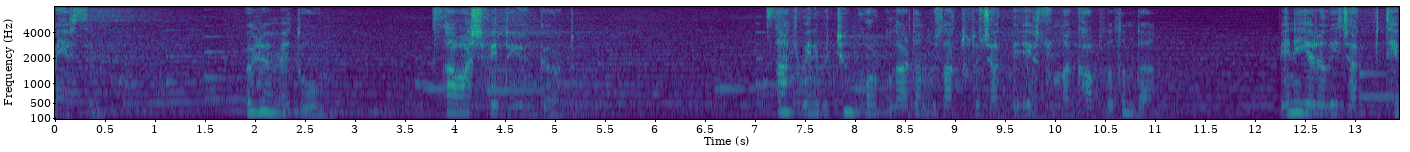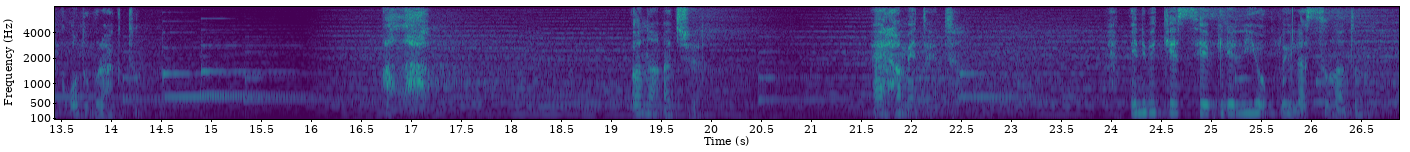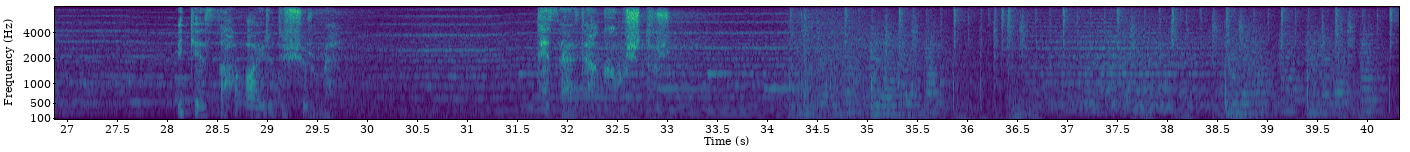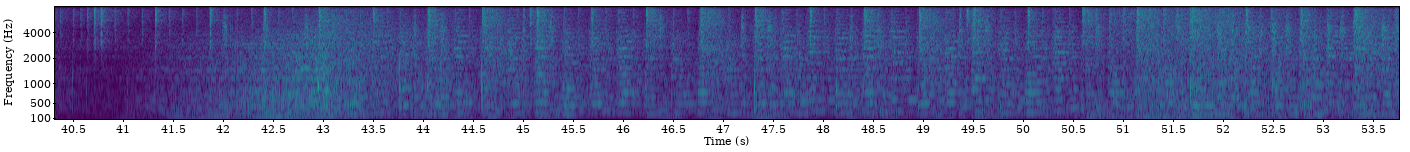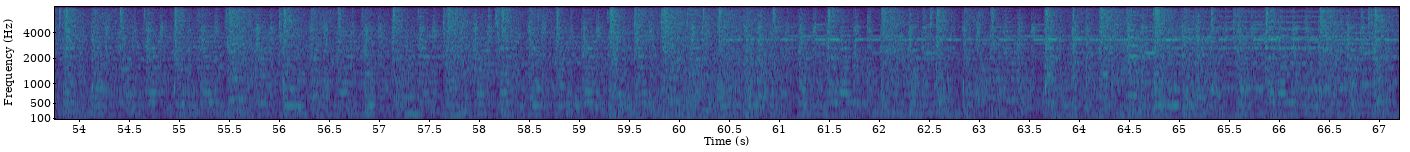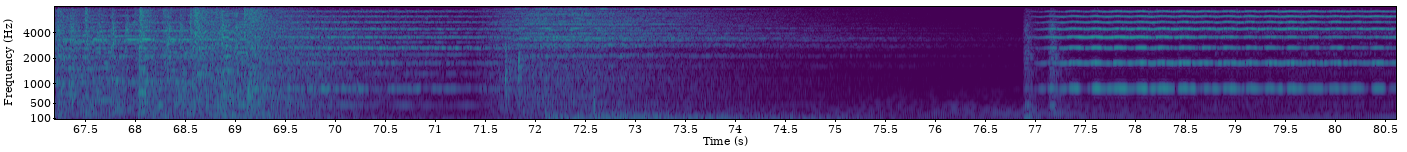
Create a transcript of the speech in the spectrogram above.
mevsim, Ölüm ve doğum, savaş ve düğün gördüm. Sanki beni bütün korkulardan uzak tutacak bir efsunla kapladın da... ...beni yaralayacak bir tek onu bıraktın. Allah, bana acı, merhamet et. Beni bir kez sevgilinin yokluğuyla sınadın. Bir kez daha ayrı düşürme tez elden kavuştur.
